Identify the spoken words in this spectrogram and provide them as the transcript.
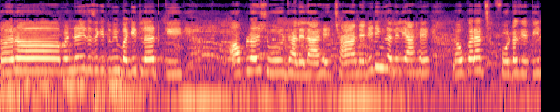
तर मंडळी जसं की तुम्ही बघितलं की आपलं शूट झालेलं आहे. छान एडिटिंग झालेली आहे. लवकरच फोटोज येतील.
